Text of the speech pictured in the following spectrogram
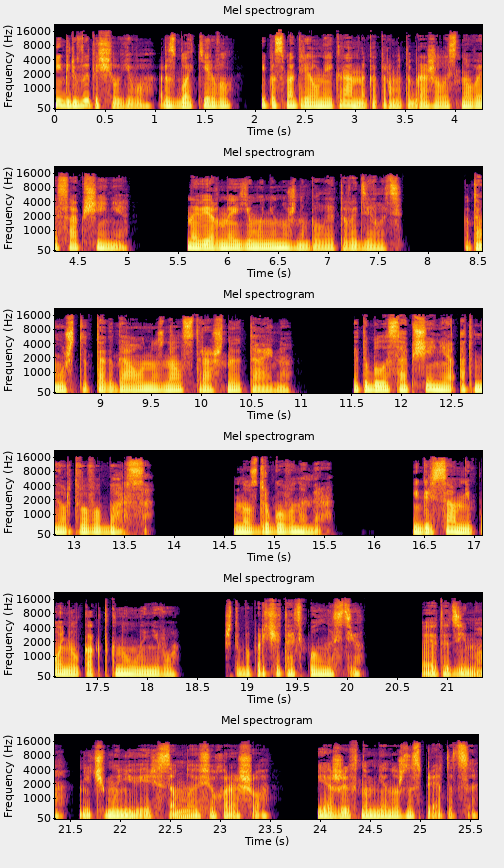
Игорь вытащил его, разблокировал и посмотрел на экран, на котором отображалось новое сообщение. Наверное, ему не нужно было этого делать, потому что тогда он узнал страшную тайну. Это было сообщение от мертвого Барса но с другого номера. Игорь сам не понял, как ткнул на него, чтобы прочитать полностью. «Это Дима. Ничему не верь, со мной все хорошо. Я жив, но мне нужно спрятаться.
